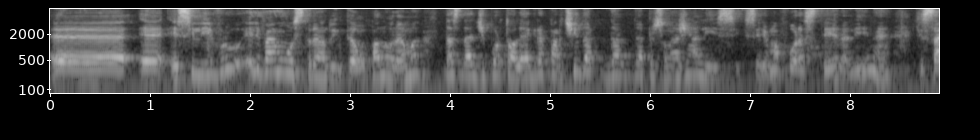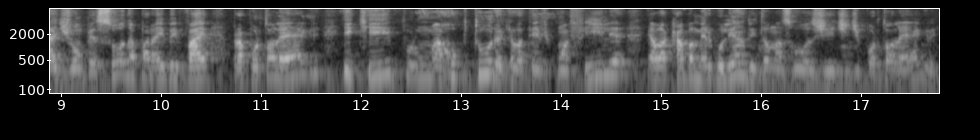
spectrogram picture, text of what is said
É, é, esse livro ele vai mostrando então o panorama da cidade de Porto Alegre a partir da, da, da, personagem Alice, que seria uma forasteira ali, né? Que sai de João Pessoa da Paraíba e vai para Porto Alegre e que por uma ruptura que ela teve com a filha, ela acaba mergulhando então nas ruas de, de, de Porto Alegre,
